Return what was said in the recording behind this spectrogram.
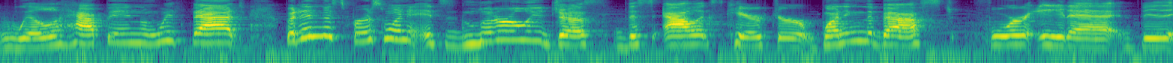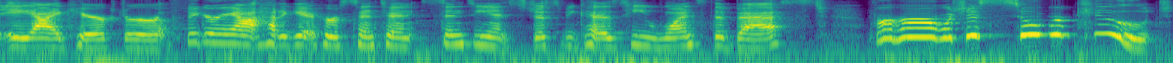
will happen with that. But in this first one, it's literally just this Alex character wanting the best for Ada, the AI character, figuring out how to get her sentience just because he wants the best for her, which is super cute,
